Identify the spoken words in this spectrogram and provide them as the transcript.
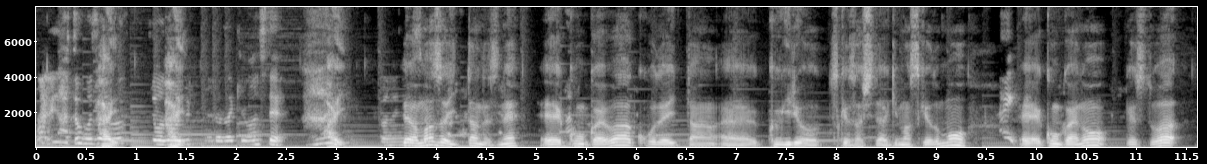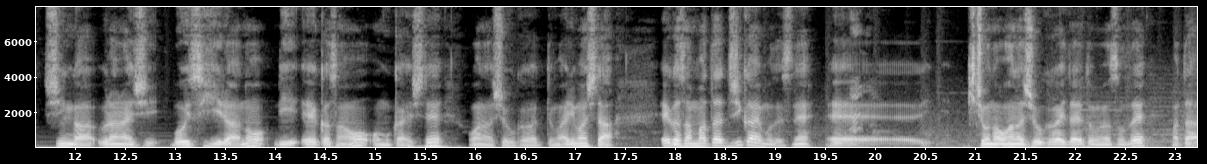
ありがとうございます。今日のお時間いただきまして。はい、よろしくお願い。ではまずは一旦ですね、えー今回はここで一旦、えー区切りをつけさせていただきますけれども、はい。えー今回のゲストはシンガー占い師ボイスヒーラーの李栄華さんをお迎えしてお話を伺ってまいりました。栄華さんまた次回もですね、えー貴重なお話を伺いたいと思いますのでまた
